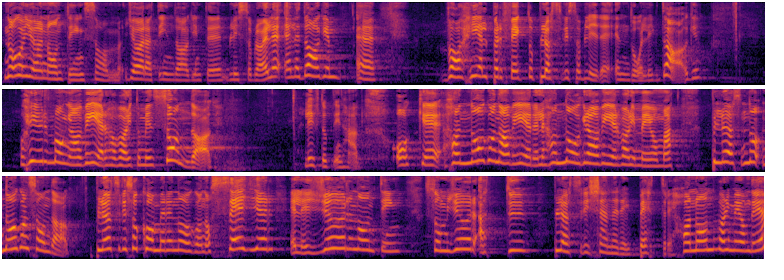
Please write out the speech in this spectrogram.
någon gör någonting som gör att din dag inte blir så bra. Eller, eller dagen eh, var helt perfekt och plötsligt så blir det en dålig dag. Och hur många av er har varit om en sån dag? Lyft upp din hand. Och eh, har någon av er, eller har några av er varit med om att plöts, no, någon sån dag, plötsligt så kommer det någon och säger eller gör någonting som gör att du plötsligt känner dig bättre. Har någon varit med om det?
